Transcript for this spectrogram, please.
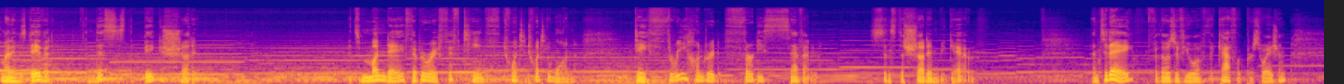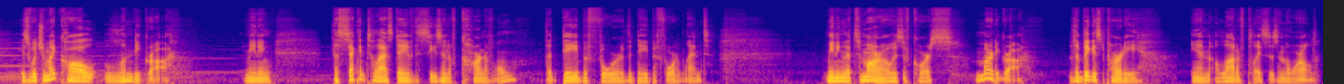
My name is David, and this is The Big Shut In. It's Monday, February 15th, 2021, day 337 since the shut in began. And today, for those of you of the Catholic persuasion, is what you might call Lundi Gras, meaning the second to last day of the season of Carnival, the day before the day before Lent, meaning that tomorrow is, of course, Mardi Gras, the biggest party in a lot of places in the world,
